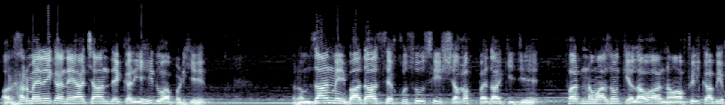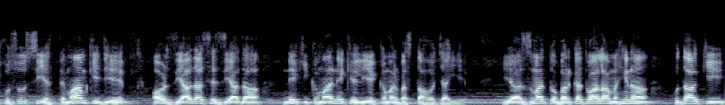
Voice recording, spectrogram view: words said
اور ہر مہینے کا نیا چاند دیکھ کر یہی دعا پڑھیے، رمضان میں عبادات سے خصوصی شغف پیدا کیجیے، فرد نمازوں کے علاوہ نوافل کا بھی خصوصی اہتمام کیجیے اور زیادہ سے زیادہ نیکی کمانے کے لیے کمر بستہ ہو جائیے۔ یہ عظمت و برکت والا مہینہ خدا کی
